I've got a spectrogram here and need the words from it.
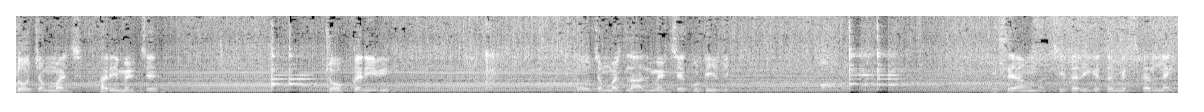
दो चम्मच हरी मिर्चें, चॉप करी हुई। चम्मच लाल मिर्चें कुटी हुई। इसे हम अच्छी तरीके से मिक्स कर लेंगे।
